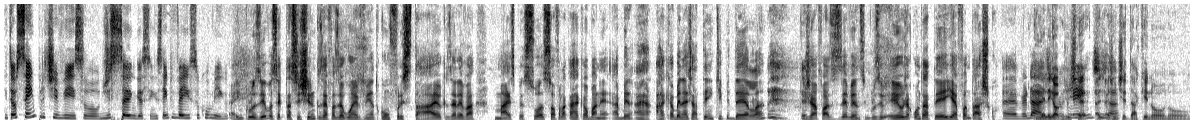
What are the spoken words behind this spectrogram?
Então eu sempre tive isso de sangue, assim, sempre veio isso comigo. É, inclusive, você que está assistindo, quiser fazer algum evento com freestyle, quiser levar mais pessoas, só falar com a Raquel Benetti. A, Ben- a Raquel Benetti já tem a equipe dela que já faz esses eventos. Inclusive, eu já contratei e é fantástico. É verdade. E é legal que a gente, cliente a, a gente tá aqui no, no,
